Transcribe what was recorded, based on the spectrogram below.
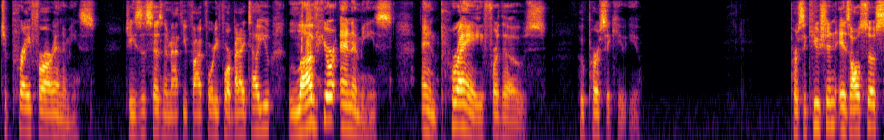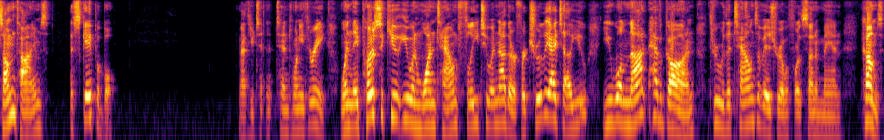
to pray for our enemies. Jesus says in Matthew 5:44, "But I tell you, love your enemies and pray for those who persecute you." Persecution is also sometimes escapable. Matthew 10, 23. When they persecute you in one town, flee to another. For truly I tell you, you will not have gone through the towns of Israel before the Son of Man comes.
